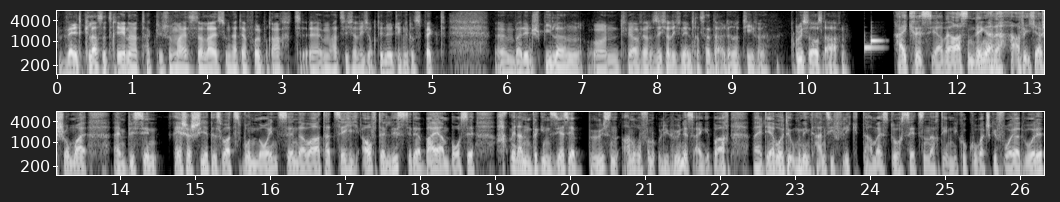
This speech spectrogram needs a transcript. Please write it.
Weltklasse-Trainer, taktische Meisterleistung hat er vollbracht, ähm, hat sicherlich auch den nötigen Respekt ähm, bei den Spielern und ja, wäre sicherlich eine interessante Alternative. Grüße aus Aachen. Hi Chris, ja, bei Arsene Wenger, da habe ich ja schon mal ein bisschen recherchiert. Das war 2019, da war tatsächlich auf der Liste der Bayern-Bosse, hat mir dann wirklich einen sehr, sehr bösen Anruf von Uli Hoeneß eingebracht, weil der wollte unbedingt Hansi Flick damals durchsetzen, nachdem Nico Kovac gefeuert wurde.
